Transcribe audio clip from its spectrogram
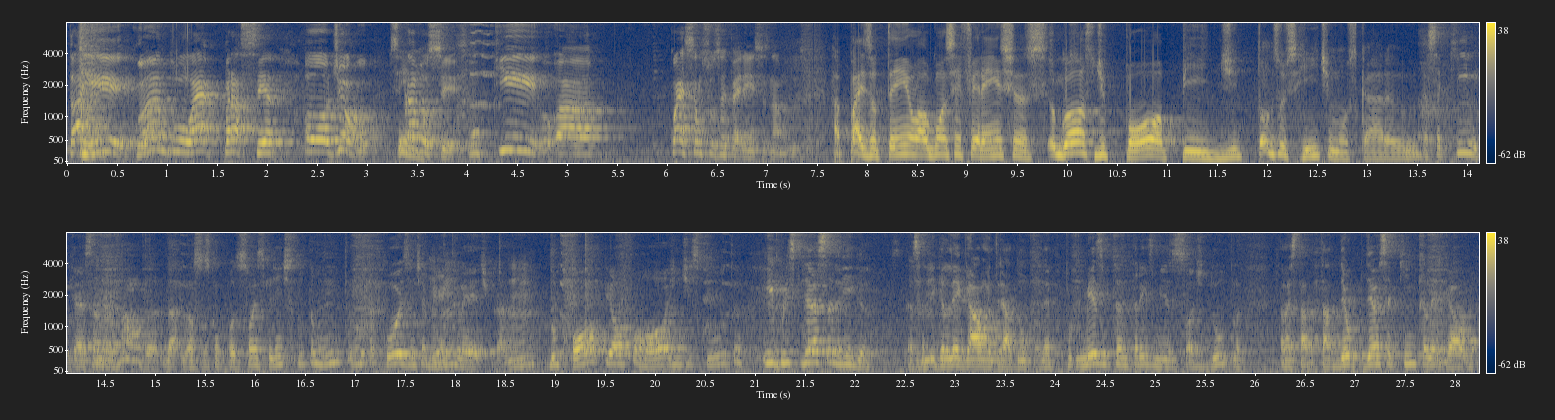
Tá aí, quando é pra ser. Ô, Diogo, Sim. pra você, o que. ah, quais são suas referências na música? Rapaz, eu tenho algumas referências. Eu gosto de pop, de todos os ritmos, cara. Essa química, essa levada das nossas composições, que a gente escuta muita, muita coisa, a gente é bem eclético, cara. Do pop ao forró a gente escuta. E por isso que deu essa liga, essa liga legal entre a dupla, né? Por- mesmo tendo três meses só de dupla, nós tá, tá- deu, deu essa química legal.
